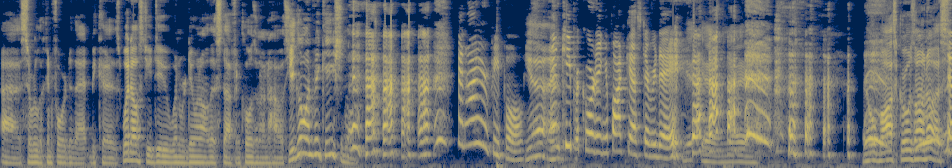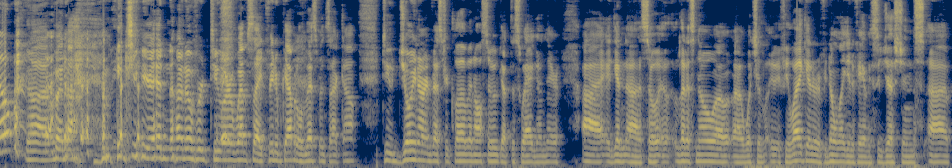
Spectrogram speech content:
Uh, so we're looking forward to that because what else do you do when we're doing all this stuff and closing on a house? You go on vacation. and hire people. Yeah, And and- keep recording a podcast every day. Yeah, yeah, yeah. no boss grows on us. Nope. Uh, but uh, make sure you're heading on over to our website, freedomcapitalinvestments.com, to join our investor club. And also, we've got the swag on there. Uh, again, uh, so uh, let us know uh, uh, what you if you like it or if you don't like it. If you have any suggestions, uh,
